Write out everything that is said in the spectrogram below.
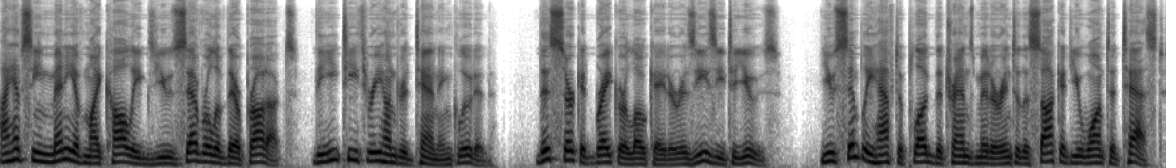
I have seen many of my colleagues use several of their products, the ET310 included. This circuit breaker locator is easy to use. You simply have to plug the transmitter into the socket you want to test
